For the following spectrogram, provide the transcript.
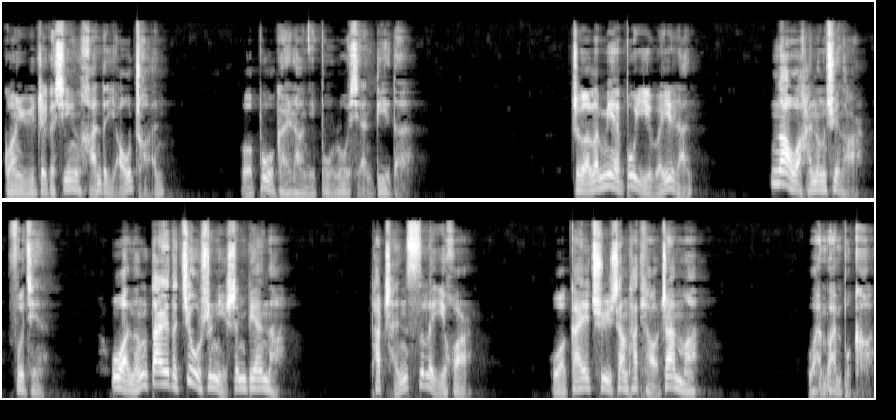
关于这个心寒的谣传，我不该让你步入险地的。”者了灭不以为然。那我还能去哪儿，父亲？我能待的就是你身边呢。他沉思了一会儿，我该去向他挑战吗？万万不可！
